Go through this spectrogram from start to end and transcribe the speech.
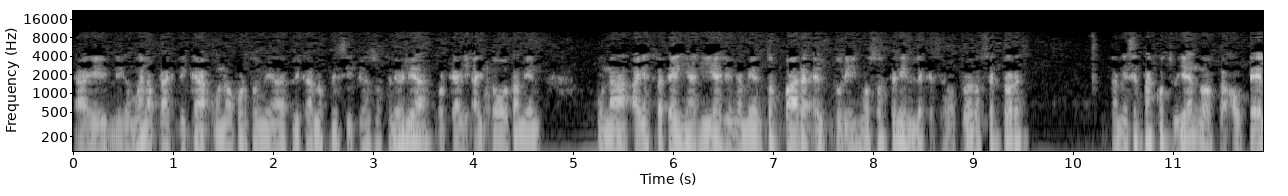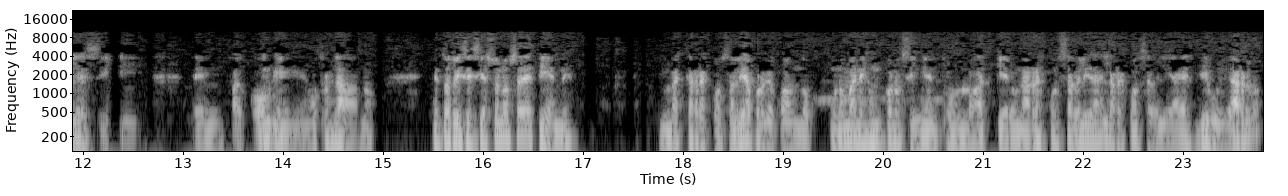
hay, digamos, en la práctica una oportunidad de aplicar los principios de sostenibilidad, porque hay, hay todo también una, hay estrategias, guías, lineamientos para el turismo sostenible, que es otro de los sectores. También se están construyendo hasta hoteles y, en Falcón y en otros lados, ¿no? Entonces dice, si eso no se detiene, nuestra responsabilidad, porque cuando uno maneja un conocimiento, uno adquiere una responsabilidad y la responsabilidad es divulgarlo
